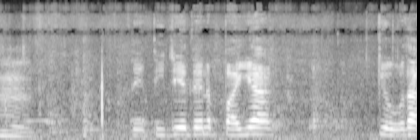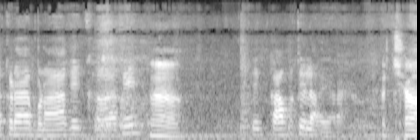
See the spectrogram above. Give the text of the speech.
ਹੂੰ। ਤੇ ਤੀਜੇ ਦਿਨ ਪਾਈਆ ਘਿਓ ਦਾ ਕੜਾ ਬਣਾ ਕੇ ਖਾ ਕੇ ਹਾਂ। ਤੇ ਕੰਮ ਤੇ ਲੱਗ ਜਾਣਾ। ਅੱਛਾ।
